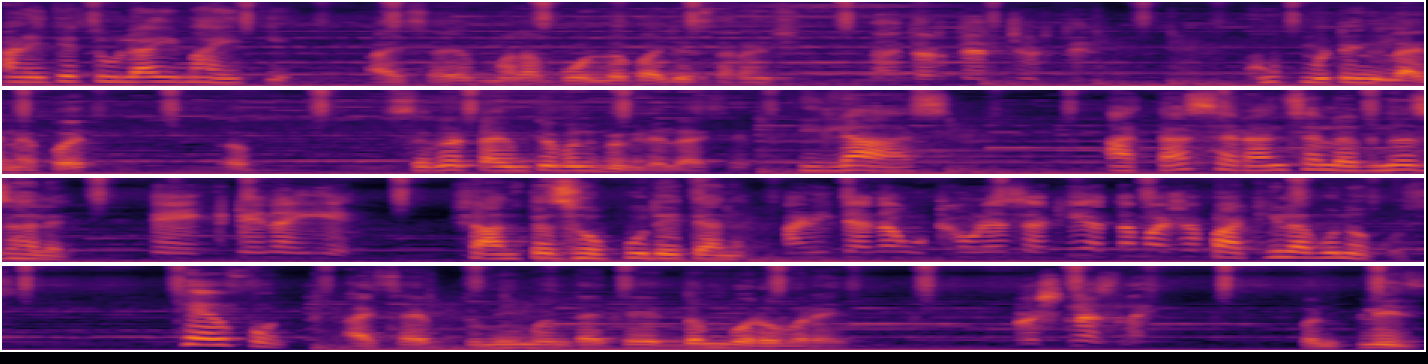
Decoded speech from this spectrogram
आणि ते तुलाही माहिती आहे. आई साहेब मला बोललं पाहिजे सरांशी. नाहीतर ते चिडतील. खूप मिटिंग लाईन आहेत. अ, सगळं टाइम टेबल बिघडेलं आहे साहेब. विलास आता सरांचं लग्न झालंय. ते एकटे नाहीये. शांत झोपू दे त्यांना. आणि त्यांना उठवण्यासाठी आता माझ्या पाठी लागू नकोस. ठेव फोन. आई साहेब तुम्ही म्हणताय ते एकदम बरोबर आहे. प्रश्नच नाही. पण प्लीज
